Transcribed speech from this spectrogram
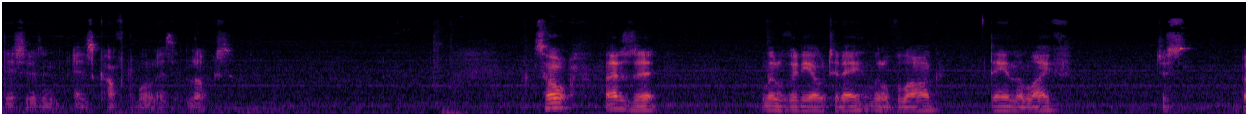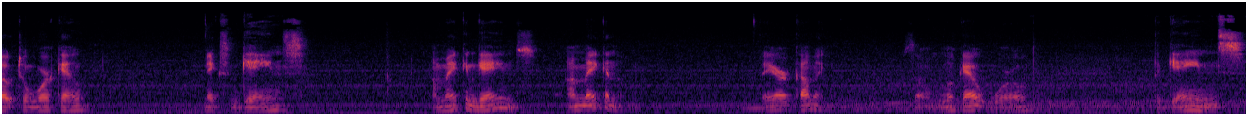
this isn't as comfortable as it looks. So that is it. Little video today, little vlog, day in the life. Just about to work out, make some gains. I'm making gains. I'm making them. They are coming. So look out, world. The gains.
